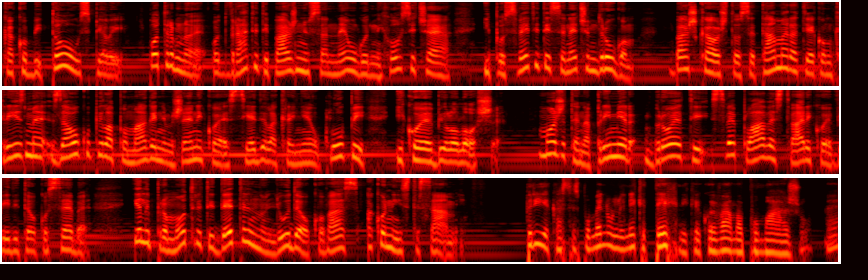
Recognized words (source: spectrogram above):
Kako bi to uspjeli, potrebno je odvratiti pažnju sa neugodnih osjećaja i posvetiti se nečem drugom, baš kao što se Tamara tijekom krizme zaokupila pomaganjem ženi koja je sjedila kraj nje u klupi i koje je bilo loše. Možete, na primjer, brojati sve plave stvari koje vidite oko sebe ili promotriti detaljno ljude oko vas ako niste sami prije kad ste spomenuli neke tehnike koje vama pomažu. Ne?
